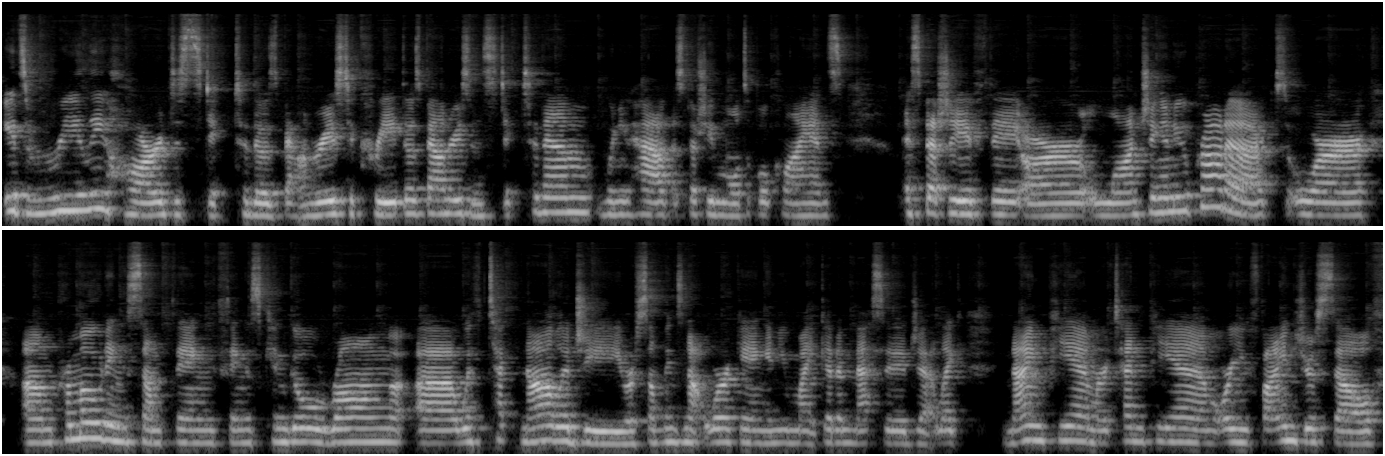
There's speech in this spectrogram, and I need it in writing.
it's really hard to stick to those boundaries, to create those boundaries and stick to them when you have, especially multiple clients, especially if they are launching a new product or um, promoting something. Things can go wrong uh, with technology or something's not working, and you might get a message at like 9 p.m. or 10 p.m., or you find yourself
